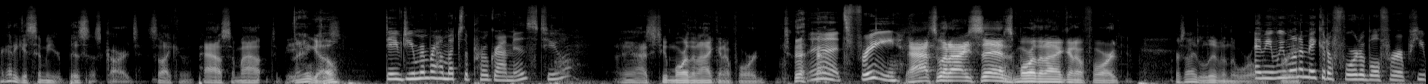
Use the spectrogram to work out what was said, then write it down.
I got to get some of your business cards so I can pass them out to people. There you go. Dave, do you remember how much the program is too? Yeah, it's too more than I can afford. Eh, it's free. That's what I said. It's more than I can afford. Course, I live in the world. I mean, we want to make it affordable for pe-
